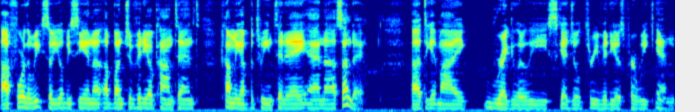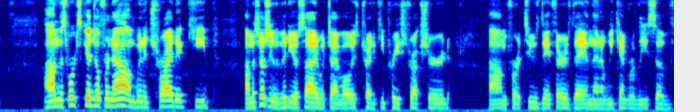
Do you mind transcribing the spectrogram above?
uh, for the week, so you'll be seeing a, a, bunch of video content coming up between today and uh, Sunday uh, to get my regularly scheduled three videos per week in. Um, this work schedule for now, I'm going to try to keep, um, especially the video side, which I've always tried to keep pretty structured. Um, for a Tuesday, Thursday, and then a weekend release of,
